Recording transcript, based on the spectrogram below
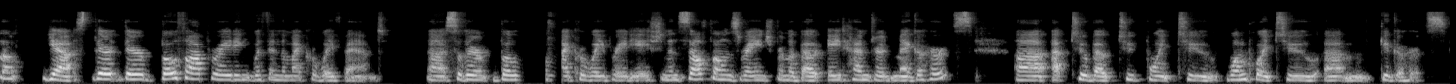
phone Yes, they're they're both operating within the microwave band. Uh, so they're both microwave radiation, and cell phones range from about 800 megahertz uh, up to about 2.2, 1.2 um, gigahertz.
